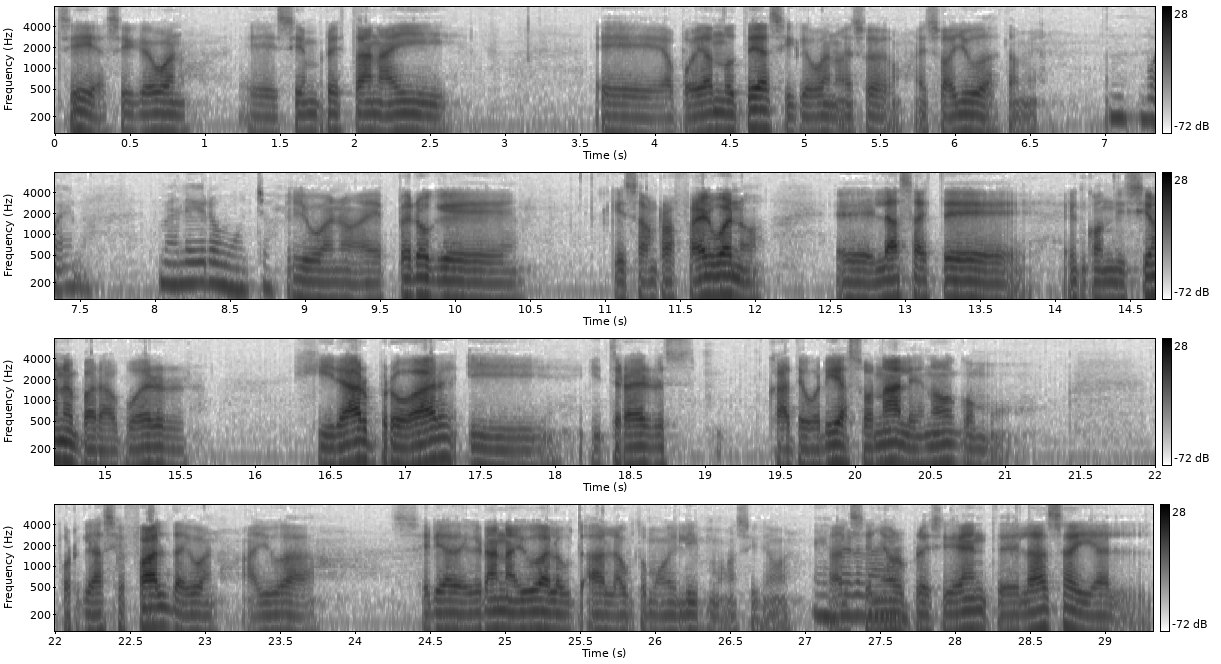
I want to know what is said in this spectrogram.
Sí, así que bueno, eh, siempre están ahí eh, apoyándote, así que bueno, eso, eso ayuda también. Bueno, me alegro mucho. Y bueno, espero que, que San Rafael, bueno, Laza esté en condiciones para poder girar, probar y, traer categorías zonales, ¿no? Como porque hace falta y bueno, ayuda sería de gran ayuda al, automovilismo, así que bueno, al señor presidente del ASA y al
